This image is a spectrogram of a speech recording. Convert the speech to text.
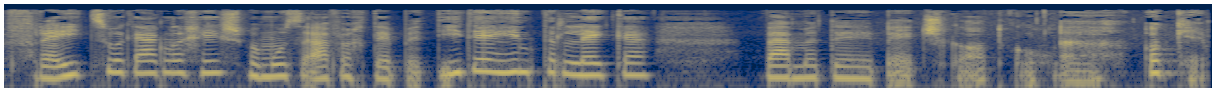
frei zugänglich ist. Man muss einfach eben die Idee hinterlegen, wenn man den Badge geht holen. Ah, okay.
